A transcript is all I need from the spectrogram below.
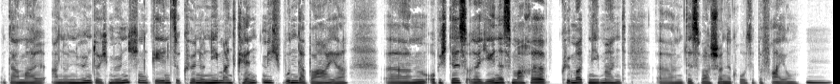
und da mal anonym durch München gehen zu können und niemand kennt mich, wunderbar, ja. Ähm, ob ich das oder jenes mache, kümmert niemand. Ähm, das war schon eine große Befreiung. Hm.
